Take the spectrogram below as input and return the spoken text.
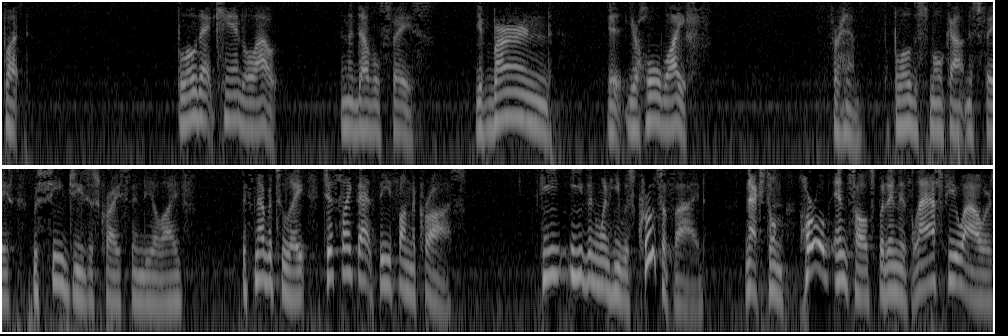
But blow that candle out in the devil's face. You've burned it your whole life for him blow the smoke out in his face. Receive Jesus Christ into your life. It's never too late. Just like that thief on the cross. He, even when he was crucified, next to him, hurled insults, but in his last few hours,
